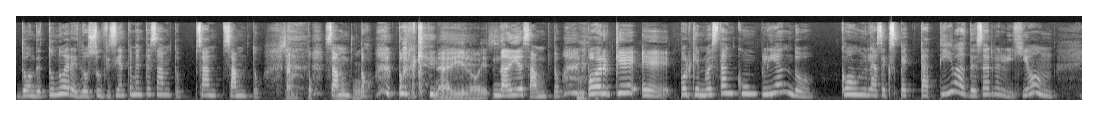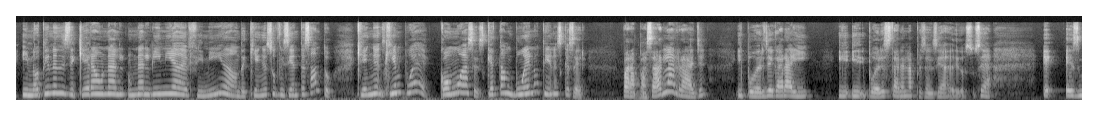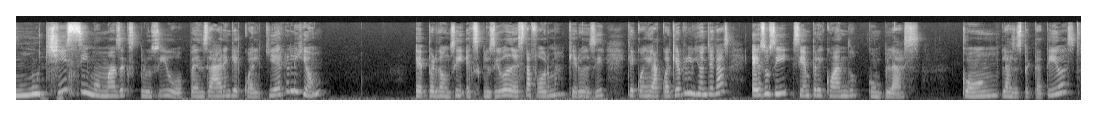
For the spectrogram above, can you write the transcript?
donde tú no eres lo suficientemente santo, san- santo, Santo. santo, porque. Nadie lo es. nadie es santo, porque, eh, porque no están cumpliendo con las expectativas de esa religión. Y no tienen ni siquiera una, una línea definida donde quién es suficiente santo, quién, es- quién puede, cómo haces, qué tan bueno tienes que ser para pasar la raya y poder llegar ahí y, y poder estar en la presencia de Dios. O sea, e- es muchísimo más exclusivo pensar en que cualquier religión eh, perdón, sí, exclusivo de esta forma, quiero decir, que a cualquier religión llegas, eso sí, siempre y cuando cumplas con las expectativas,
